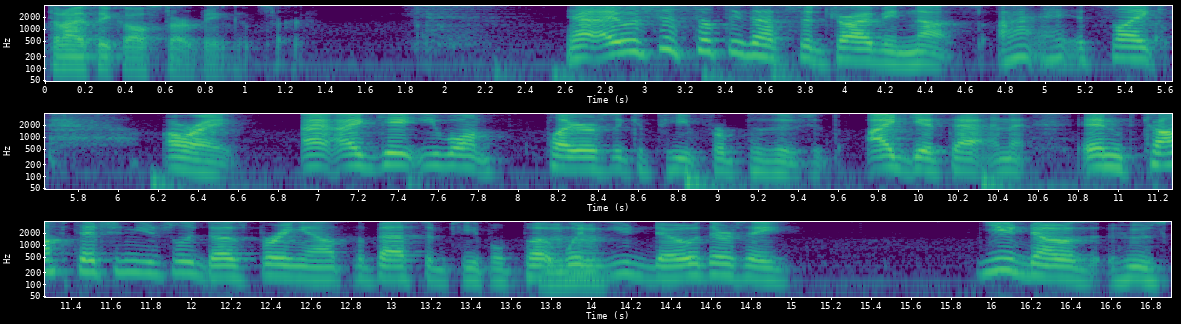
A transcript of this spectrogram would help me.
then I think I'll start being concerned. Yeah, it was just something that's been driving nuts. I, it's like, all right, I, I get you want players to compete for positions. I get that, and and competition usually does bring out the best in people. But mm-hmm. when you know there's a, you know who's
